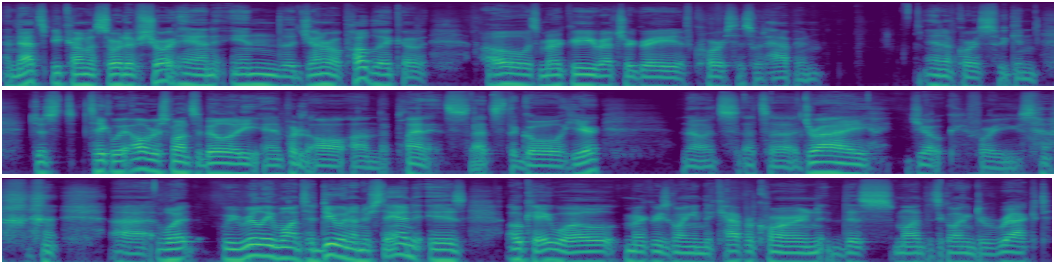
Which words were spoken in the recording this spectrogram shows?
And that's become a sort of shorthand in the general public of, oh, it's Mercury retrograde. Of course, this would happen. And of course, we can just take away all responsibility and put it all on the planets. That's the goal here. No, it's that's a dry joke for you. So, uh, what we really want to do and understand is, okay, well, Mercury's going into Capricorn this month. It's going direct.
